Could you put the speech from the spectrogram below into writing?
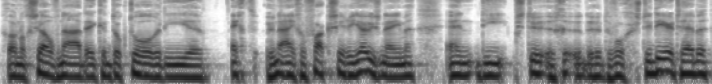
gewoon nog zelf nadenken, doktoren die echt hun eigen vak serieus nemen. En die ervoor gestudeerd hebben.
